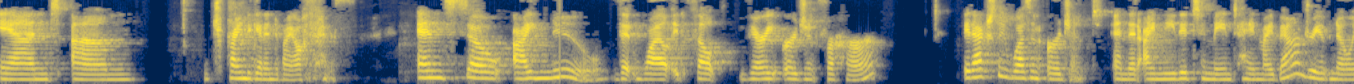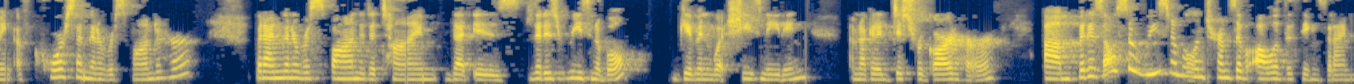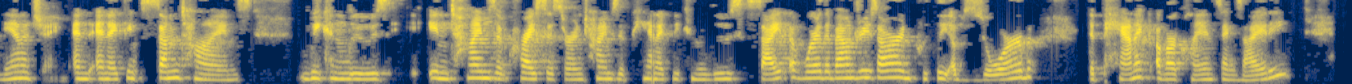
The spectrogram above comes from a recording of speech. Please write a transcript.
and um, trying to get into my office. And so I knew that while it felt very urgent for her, it actually wasn't urgent and that I needed to maintain my boundary of knowing, of course, I'm going to respond to her but I'm going to respond at a time that is that is reasonable given what she's needing. I'm not going to disregard her, um, but is also reasonable in terms of all of the things that I'm managing. And and I think sometimes we can lose in times of crisis or in times of panic. We can lose sight of where the boundaries are and quickly absorb the panic of our clients' anxiety.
